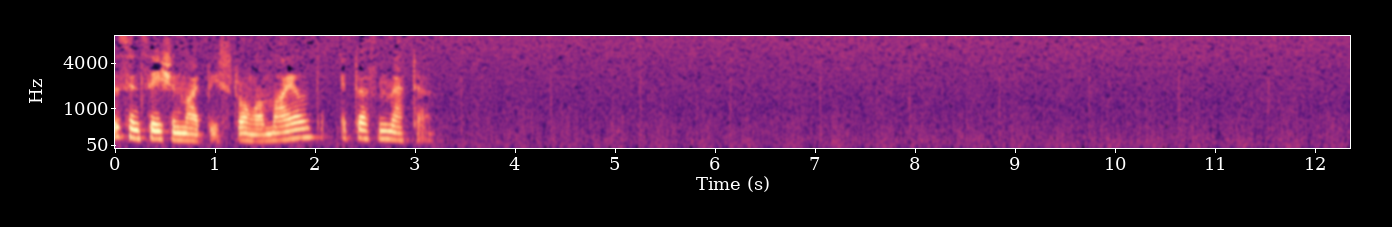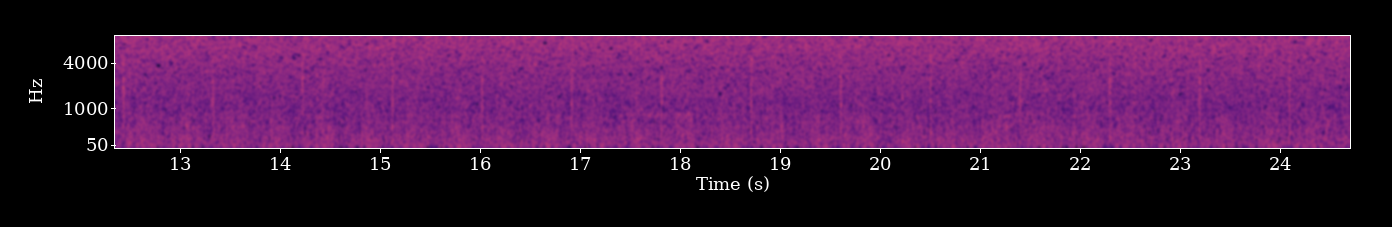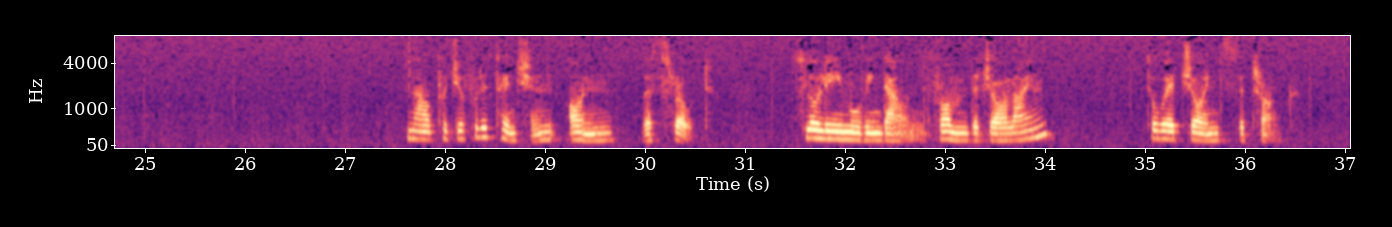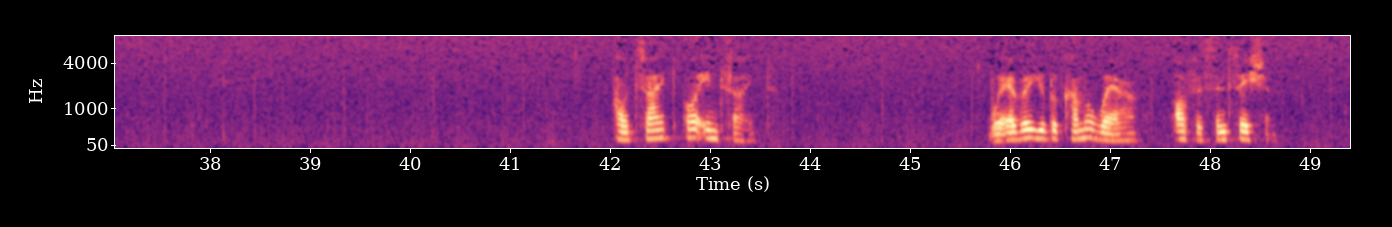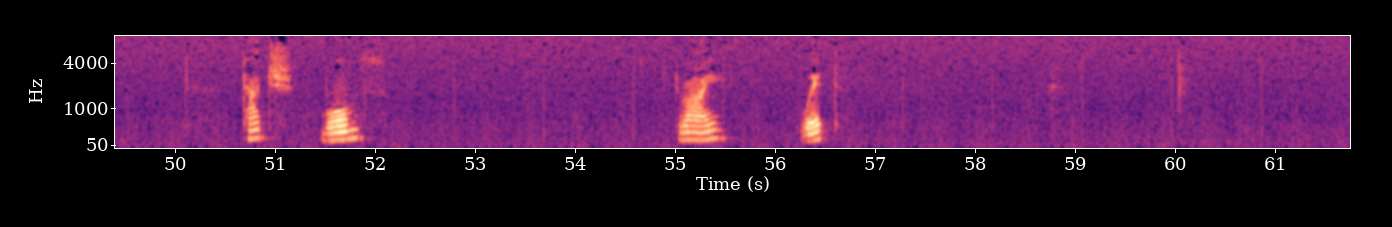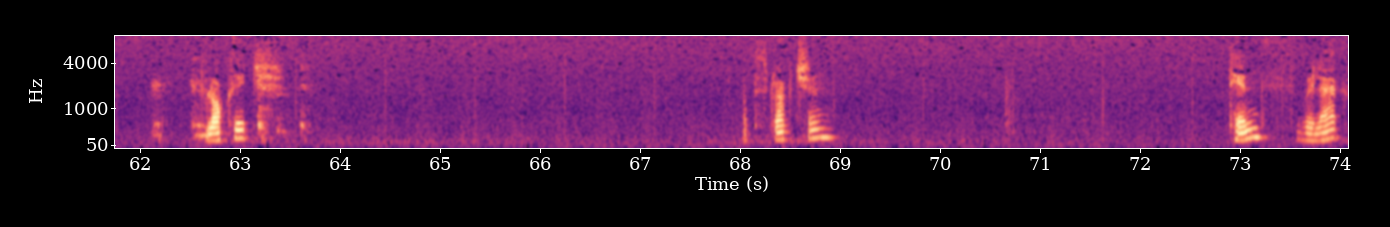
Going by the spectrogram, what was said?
The sensation might be strong or mild, it doesn't matter. Now put your full attention on the throat, slowly moving down from the jawline to where it joins the trunk. Outside or inside, wherever you become aware of a sensation. Touch, warmth, dry, wet, blockage, obstruction, tense, relaxed,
